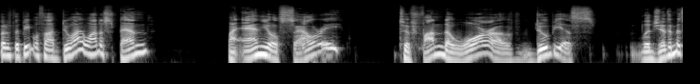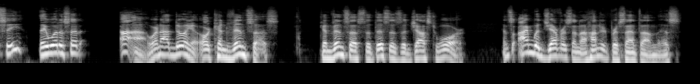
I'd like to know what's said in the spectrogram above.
But if the people thought, do I want to spend my annual salary to fund a war of dubious legitimacy? They would have said, uh uh-uh, uh, we are not doing it, or convince us. convince us that this is a just war. And so I'm with Jefferson 100% on this.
